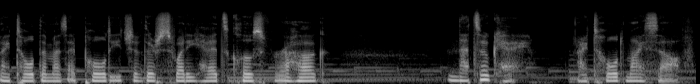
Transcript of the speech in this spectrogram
I told them as I pulled each of their sweaty heads close for a hug. And that's okay, I told myself,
